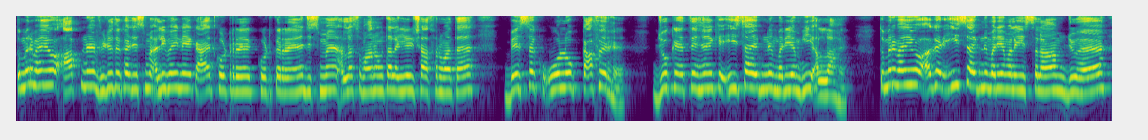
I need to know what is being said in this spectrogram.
तो मेरे भाइयों, आपने वीडियो देखा जिसमें अली भाई ने एक आयत कोट रहे, कोट कर रहे हैं, जिसमें अल्लाह सुबहान तआला ये इरशाद फरमाता है, बेशक वो लोग काफिर हैं, जो कहते हैं कि ईसा इबन मरियम ही अल्लाह है। तो मेरे भाइयों, अगर ईसा इब्न मरियम अलैहिस्सलाम जो है,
